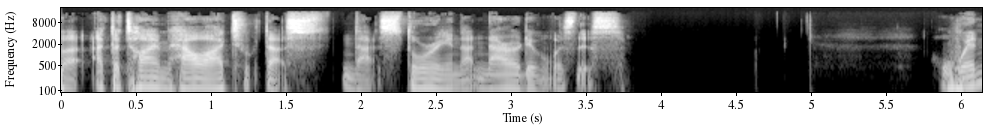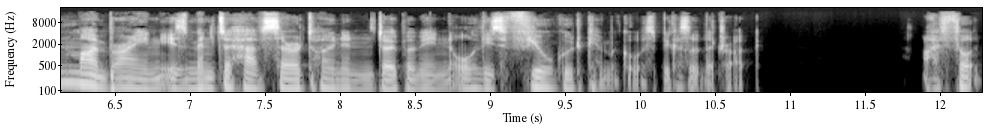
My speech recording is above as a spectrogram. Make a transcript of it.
But at the time, how I took that that story and that narrative was this: when my brain is meant to have serotonin dopamine, all these feel good chemicals because of the drug, I felt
